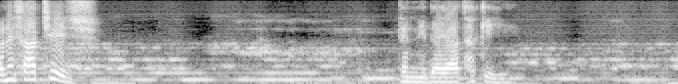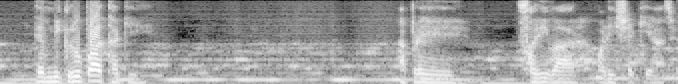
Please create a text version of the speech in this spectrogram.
અને સાચે જ તેમની દયા થકી, તેમની કૃપા થકી આપણે ફરીવાર મળી શક્યા છે.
